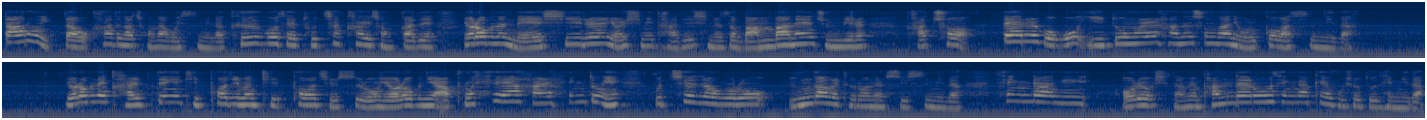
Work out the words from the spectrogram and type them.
따로 있다고 카드가 전하고 있습니다. 그곳에 도착하기 전까지 여러분은 내실을 열심히 다지시면서 만반의 준비를 갖춰 때를 보고 이동을 하는 순간이 올 것 같습니다. 여러분의 갈등이 깊어지면 깊어질수록 여러분이 앞으로 해야 할 행동에 구체적으로 윤곽을 드러낼 수 있습니다. 생각이 어려우시다면 반대로 생각해 보셔도 됩니다.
